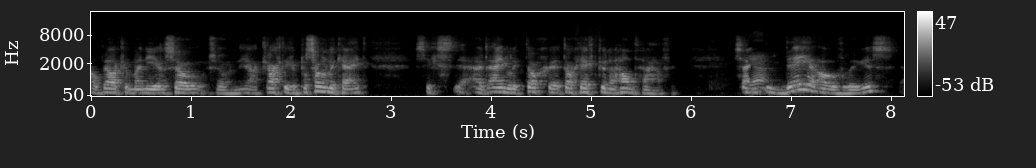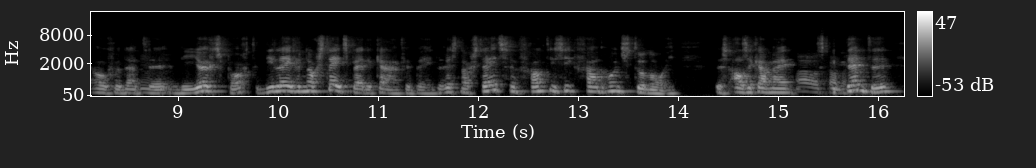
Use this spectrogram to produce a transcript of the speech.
op welke manier zo'n zo ja, krachtige persoonlijkheid zich uiteindelijk toch, eh, toch heeft kunnen handhaven. Zijn ideeën overigens, over dat, uh, die jeugdsport, die leven nog steeds bij de KNVB. Er is nog steeds een Frantiziek Vaderhondje toernooi. Dus als ik aan mijn oh, studenten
